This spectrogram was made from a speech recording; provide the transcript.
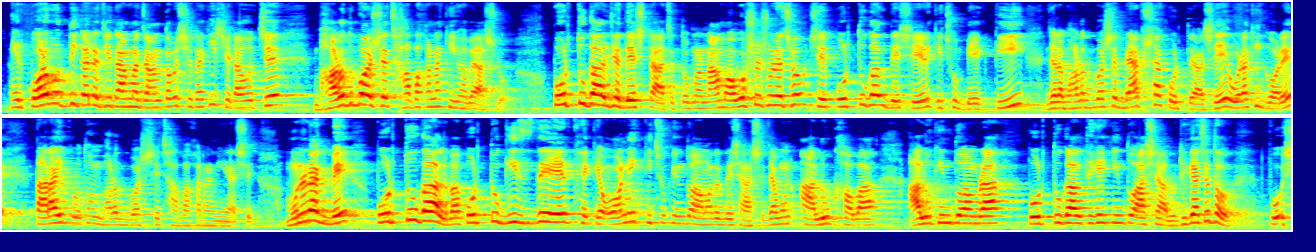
এর পরবর্তীকালে যেটা আমরা জানতে হবে সেটা কি? সেটা হচ্ছে ভারতবর্ষে ছাপাখানা কীভাবে আসলো? পর্তুগাল যে দেশটা আছে, তোমরা নাম অবশ্যই শুনেছো, সেই পর্তুগাল দেশের কিছু ব্যক্তি যারা ভারতবর্ষে ব্যবসা করতে আসে, ওরা কি করে? তারাই প্রথম ভারতবর্ষে ছাপাখানা নিয়ে আসে। মনে রাখবে, পর্তুগাল বা পর্তুগিজদের থেকে অনেক কিছু কিন্তু আমাদের দেশে আসে। যেমন আলু খাওয়া, আলু কিন্তু আমরা পর্তুগাল থেকে কিন্তু আসে আলু, ঠিক আছে তো?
